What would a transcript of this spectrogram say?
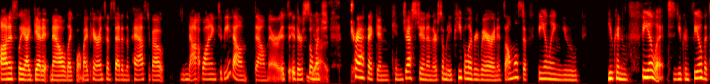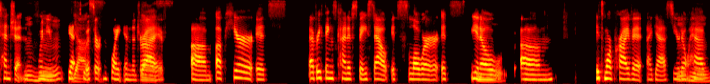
honestly, I get it now like what my parents have said in the past about not wanting to be down down there. It's there's so yes. much traffic and congestion and there's so many people everywhere and it's almost a feeling you you can feel it. You can feel the tension mm-hmm. when you mm-hmm. get yes. to a certain point in the drive. Yes. Um, up here, it's everything's kind of spaced out it's slower it's you know mm-hmm. um it's more private i guess you mm-hmm. don't have mm-hmm.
